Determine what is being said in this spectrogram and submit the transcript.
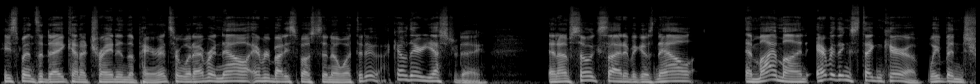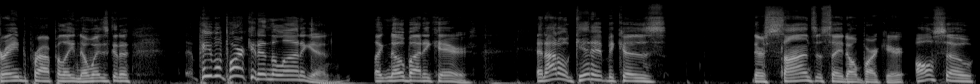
he spends a day kind of training the parents or whatever. And now everybody's supposed to know what to do. I go there yesterday, and I'm so excited because now, in my mind, everything's taken care of. We've been trained properly. Nobody's gonna. People park it in the line again, like nobody cares. And I don't get it because there's signs that say don't park here. Also,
